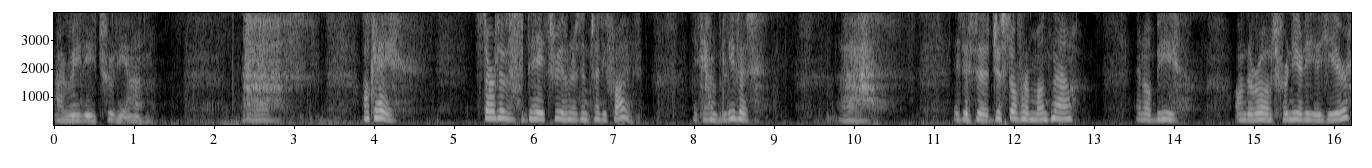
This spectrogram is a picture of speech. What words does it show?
I really, truly am. Uh, okay, start of day 325. I can't believe it. Uh, it is uh, just over a month now, and I'll be on the road for nearly a year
